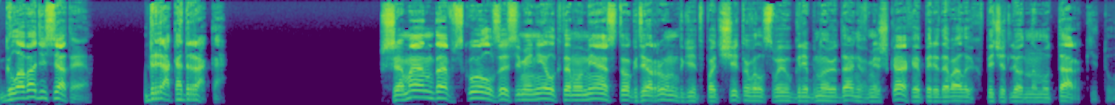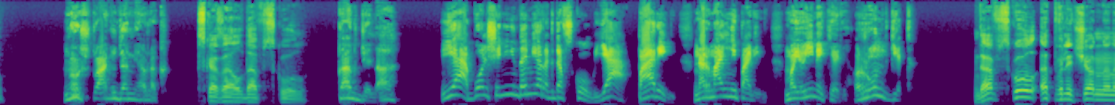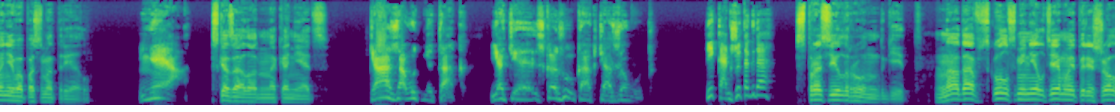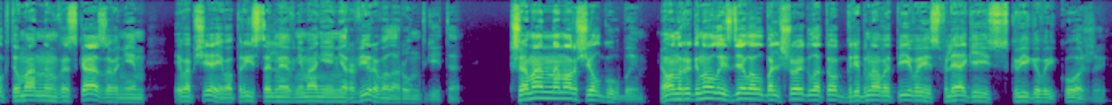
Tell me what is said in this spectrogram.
Глава десятая. Драка-драка. Шаман Давскул засеменил к тому месту, где Рундгит подсчитывал свою грибную дань в мешках и передавал их впечатленному Таркиту. «Ну что, недомерок?» — сказал Давскул. «Как дела?» «Я больше не недомерок, Давскул. Я парень, нормальный парень. Мое имя теперь Рундгит». Давскул отвлеченно на него посмотрел. «Не!» — сказал он наконец. «Тебя зовут не так. Я тебе скажу, как тебя зовут». «И как же тогда?» — спросил Рундгит. Но Давскул сменил тему и перешел к туманным высказываниям, и вообще его пристальное внимание нервировало Рундгита. Шаман наморщил губы. Он рыгнул и сделал большой глоток грибного пива из фляги из сквиговой кожи.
